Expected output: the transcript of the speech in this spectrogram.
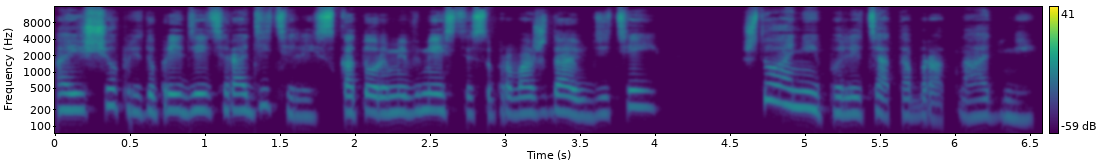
А еще предупредить родителей, с которыми вместе сопровождают детей, что они полетят обратно одни.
